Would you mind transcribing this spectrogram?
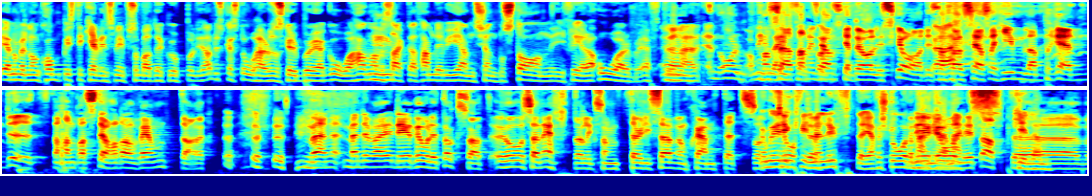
är det väl någon kompis till Kevin Smith som bara dök upp och ja, du ska stå här och så ska du börja gå. Han har väl sagt att han blev igenkänd på stan i flera år efter den här enormt Man lilla säger att han är en ganska dålig skådis. För han ser så himla bredd ut när han bara står där och väntar. Men, men det, var, det är roligt också att, jo, sen efter liksom 37-skämtet så Ja, men det är då filmen lyfter. Jag förstår den det här är Mira roligt att... Max-killen. eh,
